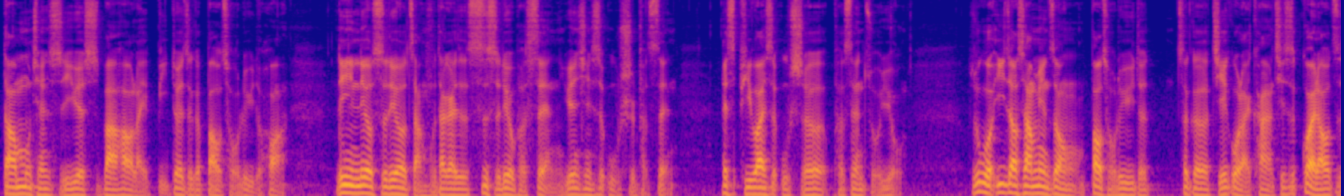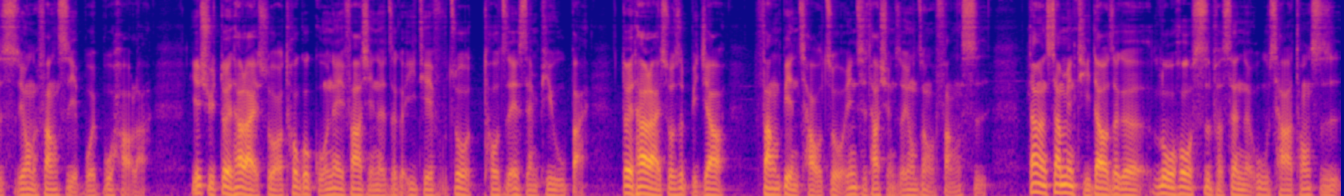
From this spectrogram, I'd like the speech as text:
到目前十一月十八号来比对这个报酬率的话，零零六四六涨幅大概是四十六 percent，原型是五十 percent，SPY 是五十二 percent 左右。如果依照上面这种报酬率的这个结果来看，其实怪老子使用的方式也不会不好啦。也许对他来说，透过国内发行的这个 ETF 做投资 S&P 五百，对他来说是比较方便操作，因此他选择用这种方式。当然，上面提到这个落后四 percent 的误差，同时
